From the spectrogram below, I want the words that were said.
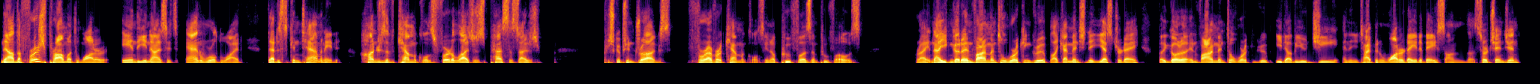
Now, the first problem with water in the United States and worldwide that is contaminated hundreds of chemicals, fertilizers, pesticides, prescription drugs, forever chemicals, you know, PUFAs and PUFOs. Right now, you can go to Environmental Working Group, like I mentioned it yesterday, but go to Environmental Working Group EWG, and then you type in water database on the search engine,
